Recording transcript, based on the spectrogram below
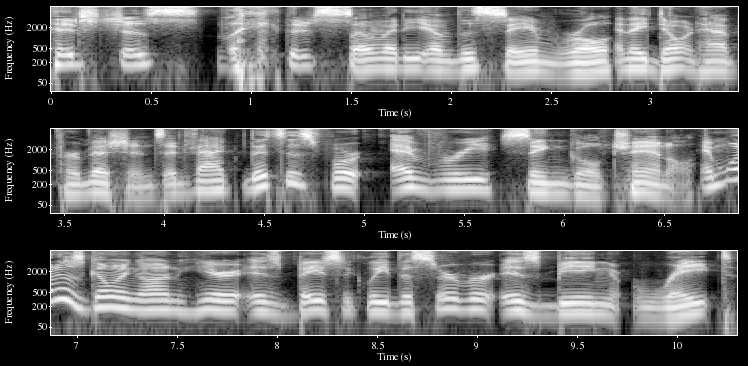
it's just like there's so many of the same role, and they don't have permissions. In fact, this is for every single channel. And what is going on here is basically the server is being rate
